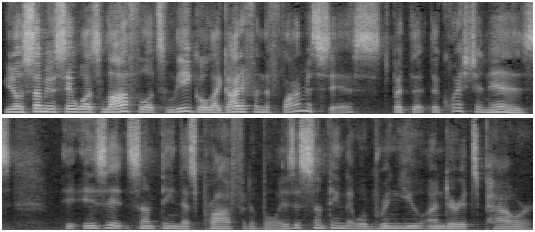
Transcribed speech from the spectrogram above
You know, some of you say, well, it's lawful, it's legal. I got it from the pharmacist. But the, the question is, is it something that's profitable? Is it something that will bring you under its power?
